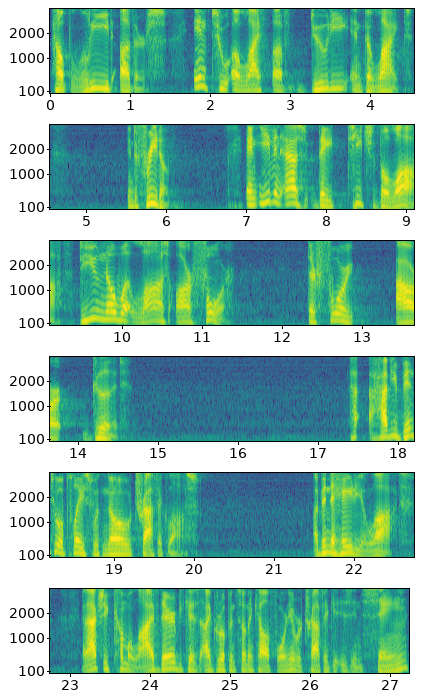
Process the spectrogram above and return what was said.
help lead others into a life of duty and delight, into freedom. And even as they teach the law, do you know what laws are for? They're for our good. H- have you been to a place with no traffic laws? I've been to Haiti a lot. And I actually come alive there because I grew up in Southern California where traffic is insane.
